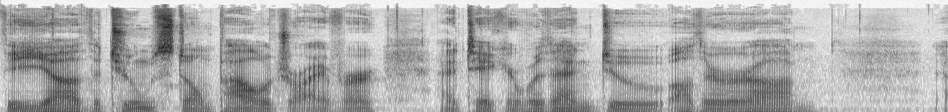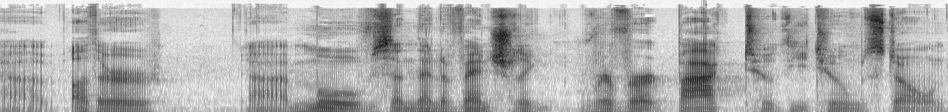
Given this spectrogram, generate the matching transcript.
the uh, the tombstone piledriver, and Taker would then do other um, uh, other uh, moves, and then eventually revert back to the tombstone,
